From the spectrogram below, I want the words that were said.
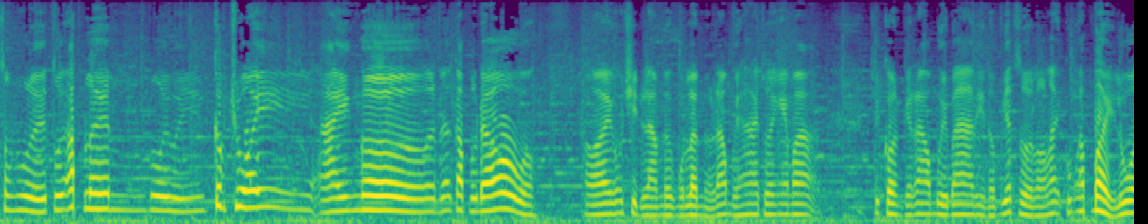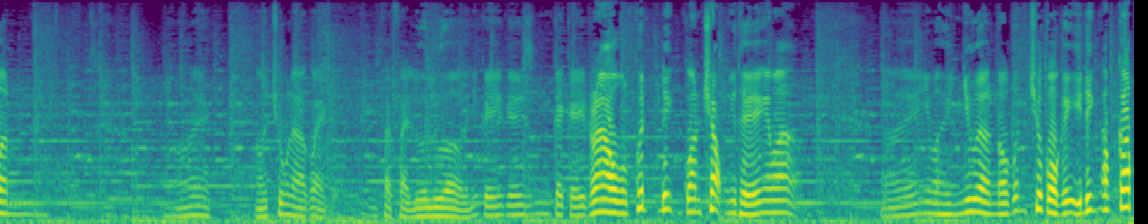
xong rồi đấy tôi up lên tôi mới cấp chuỗi. Ai ngờ đã gặp được đâu. Thôi cũng chỉ làm được một lần ở round 12 thôi anh em ạ. Chứ còn cái round 13 thì nó biết rồi nó lại cũng up 7 luôn. Đấy, nói chung là phải phải phải lừa lừa ở những cái cái cái cái round quyết định quan trọng như thế anh em ạ. Đấy, nhưng mà hình như là nó vẫn chưa có cái ý định up cấp.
